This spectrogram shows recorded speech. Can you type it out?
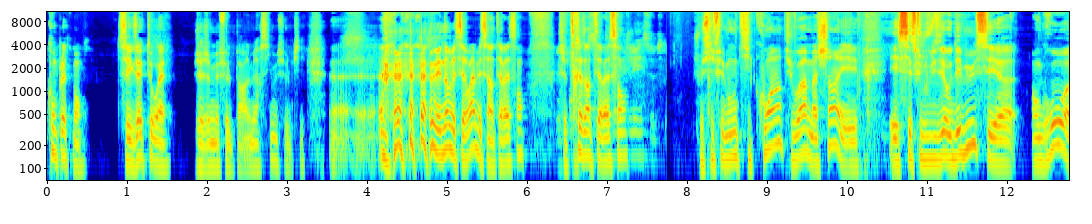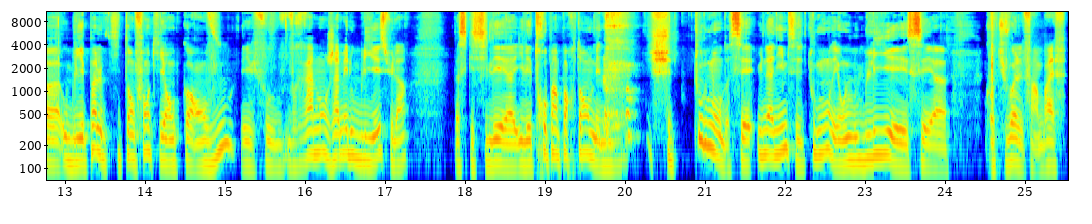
complètement. C'est exact, ouais. J'ai jamais fait le parallèle. Merci, monsieur le petit. Euh, mais non, mais c'est vrai, mais c'est intéressant. C'est très intéressant. clé, ce. Je me suis fait mon petit coin, tu vois, machin, et, et c'est ce que je vous disais au début, c'est euh, en gros, euh, oubliez pas le petit enfant qui est encore en vous, et il faut vraiment jamais l'oublier celui-là, parce que s'il est, euh, il est trop important, mais chez tout le monde, c'est unanime, c'est tout le monde, et on l'oublie, et c'est euh, quand tu vois, enfin bref,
